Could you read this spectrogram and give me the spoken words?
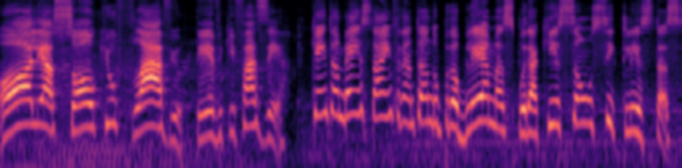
Olha só o que o Flávio teve que fazer. Quem também está enfrentando problemas por aqui são os ciclistas.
